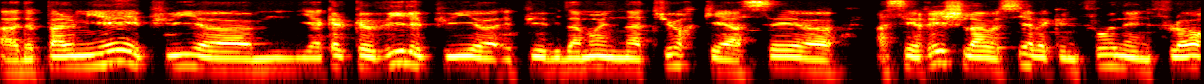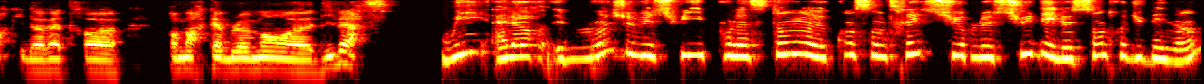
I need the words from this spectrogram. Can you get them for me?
euh, de palmiers. Et puis, il y a quelques villes et puis, et puis évidemment une nature qui est assez, assez riche là aussi avec une faune et une flore qui doivent être remarquablement diverses. Oui, alors moi je me suis pour l'instant concentrée sur le sud et le centre du Bénin.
